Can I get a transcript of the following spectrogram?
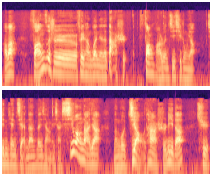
好吧？房子是非常关键的大事，方法论极其重要。今天简单分享了一下，希望大家能够脚踏实地的去。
